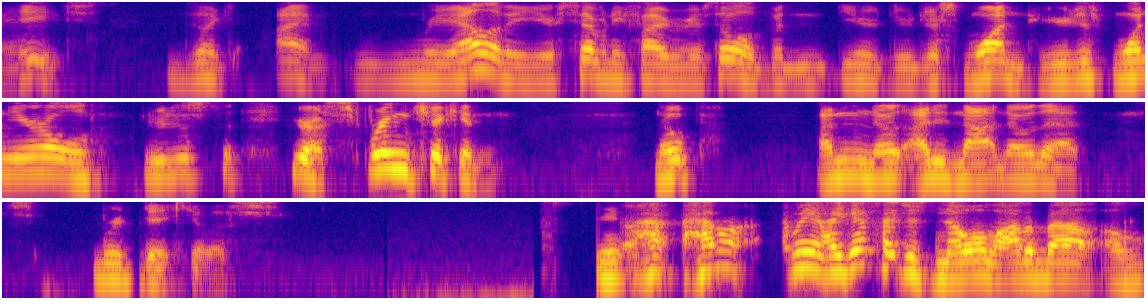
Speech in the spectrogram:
age. It's like I'm in reality you're 75 years old, but you're you're just one. You're just one year old. You're just you're a spring chicken. Nope. I didn't know. I did not know that. It's ridiculous. How, how do I, I mean? I guess I just know a lot about, a,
